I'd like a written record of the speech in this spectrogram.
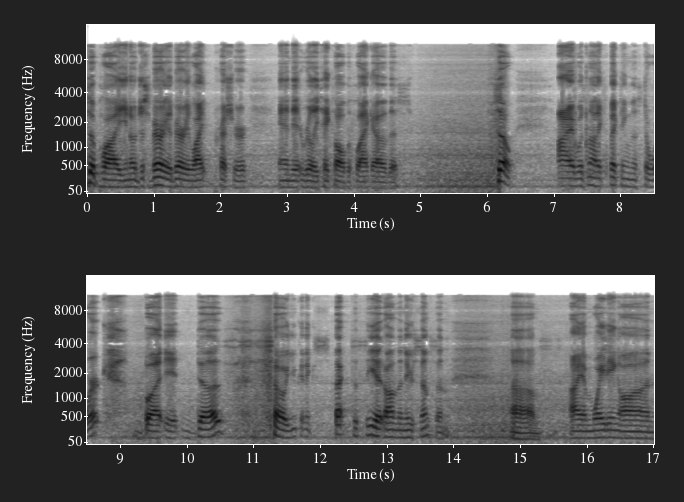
to apply, you know, just very, very light pressure, and it really takes all the slack out of this. So, I was not expecting this to work, but it does. So you can expect to see it on the new Simpson. Um, I am waiting on,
